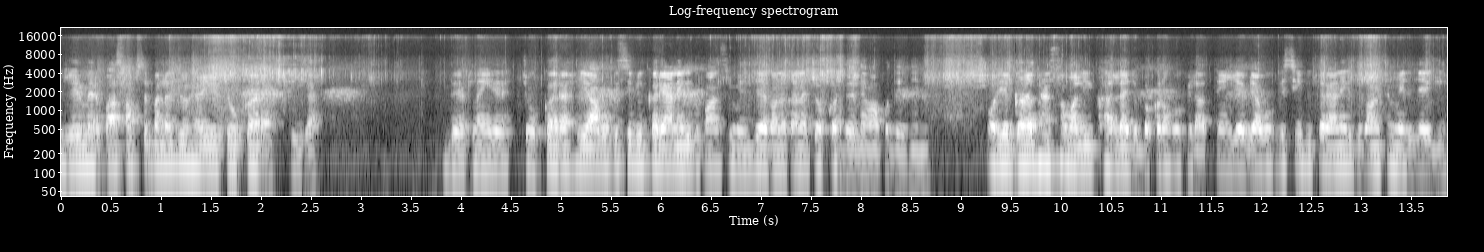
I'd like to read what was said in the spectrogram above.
ये मेरे पास सबसे पहले जो है ये चोकर है, ठीक है। देख लें ये चोकर है। ये आपको किसी भी करियाने की दुकान से मिल जाएगा उन्हें कहना चोकर दे दें आपको दे देंगे। और ये गाय भैंसों वाली खल है जो बकरों को खिलाते हैं। ये भी आपको किसी भी करियाने की दुकान से मिल जाएगी।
